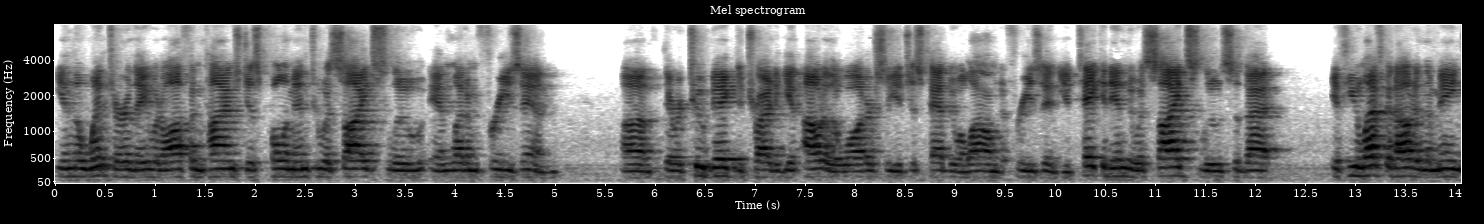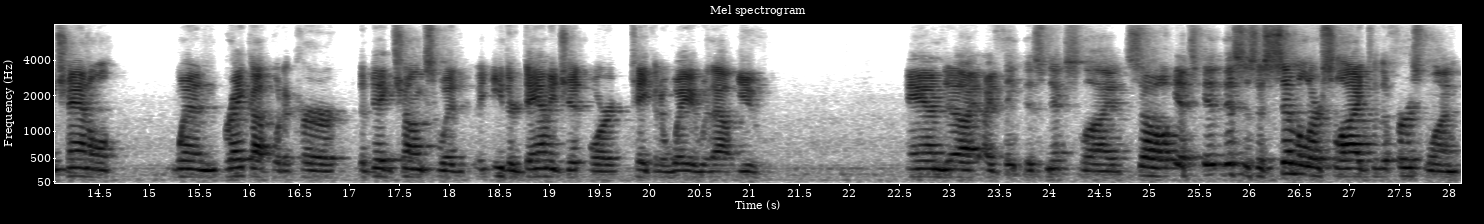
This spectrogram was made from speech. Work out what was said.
in the winter, they would oftentimes just pull them into a side slough and let them freeze in. Uh, they were too big to try to get out of the water, so you just had to allow them to freeze in. You take it into a side slough so that if you left it out in the main channel, when breakup would occur, the big chunks would either damage it or take it away without you. And uh, I think this next slide. So it's it, this is a similar slide to the first one.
